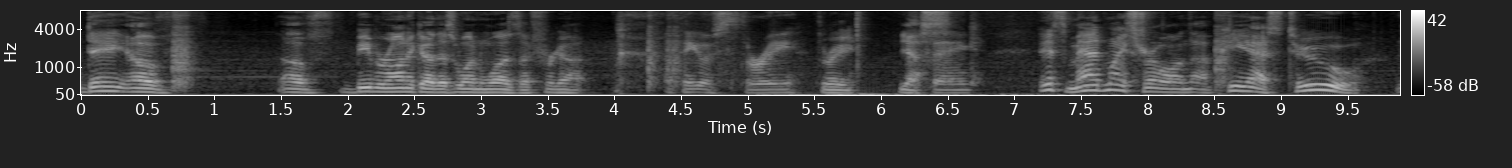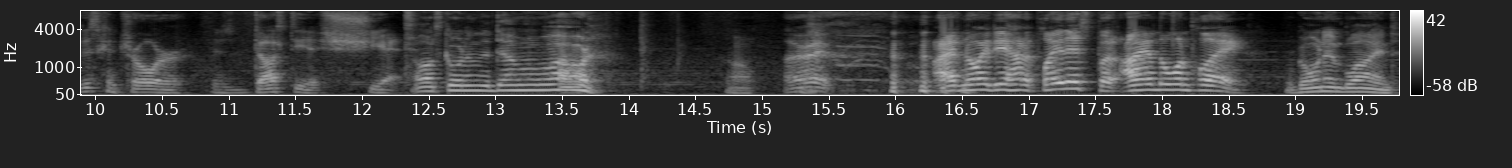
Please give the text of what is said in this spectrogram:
day of of Beiber-anukkah this one was. I forgot. I think it was three. Three. Yes. I think It's Mad Maestro on the PS2. this controller is dusty as shit. Oh, it's going in the demo mode. Oh. All right. I have no idea how to play this, but I am the one playing. We're going in blind.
